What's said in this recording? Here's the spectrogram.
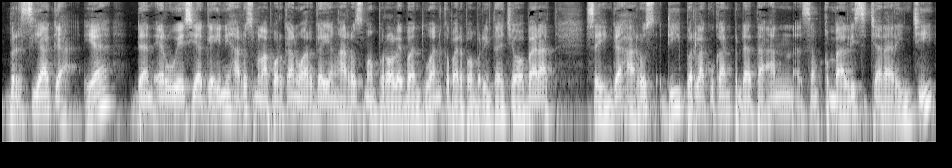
bersiaga ya dan RW siaga ini harus melaporkan warga yang harus memperoleh bantuan kepada pemerintah Jawa Barat sehingga harus diberlakukan pendataan kembali secara rinci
